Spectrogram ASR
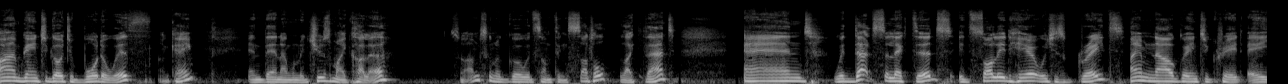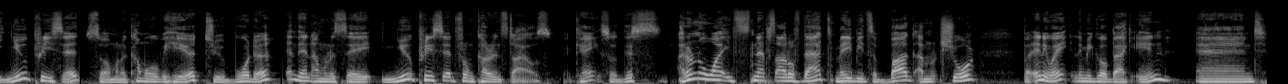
I'm going to go to border width, okay? And then I'm going to choose my color. So I'm just going to go with something subtle like that. And with that selected, it's solid here, which is great. I am now going to create a new preset. So I'm going to come over here to border and then I'm going to say new preset from current styles. Okay. So this, I don't know why it snaps out of that. Maybe it's a bug. I'm not sure. But anyway, let me go back in and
